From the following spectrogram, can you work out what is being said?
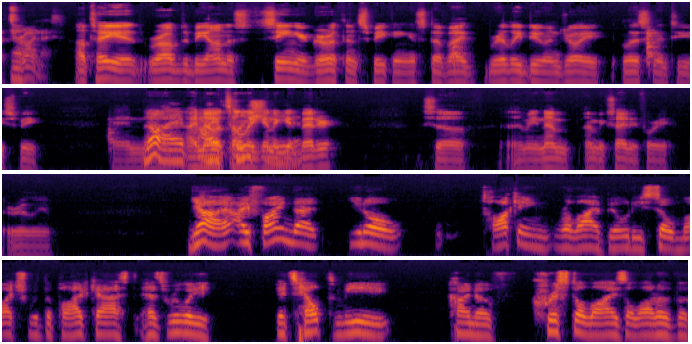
That's Yeah. really nice. I'll tell you, Rob, to be honest, seeing your growth in speaking and stuff, I really do enjoy listening to you speak. And No, uh, I- I know I it's only going to appreciate get it. better. So, I mean, I'm I'm excited for you. I really am. Yeah, I, I find that, you know, talking reliability so much with the podcast has really, it's helped me kind of crystallize a lot of the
